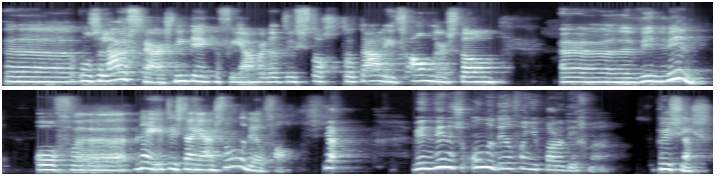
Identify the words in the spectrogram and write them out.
eh, onze luisteraars niet denken van ja, maar dat is toch totaal iets anders dan eh, win-win. of eh, nee, het is daar juist onderdeel van. Ja, win-win is onderdeel van je paradigma. Precies.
